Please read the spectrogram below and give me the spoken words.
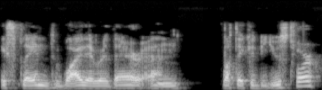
explained why they were there and what they could be used for.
